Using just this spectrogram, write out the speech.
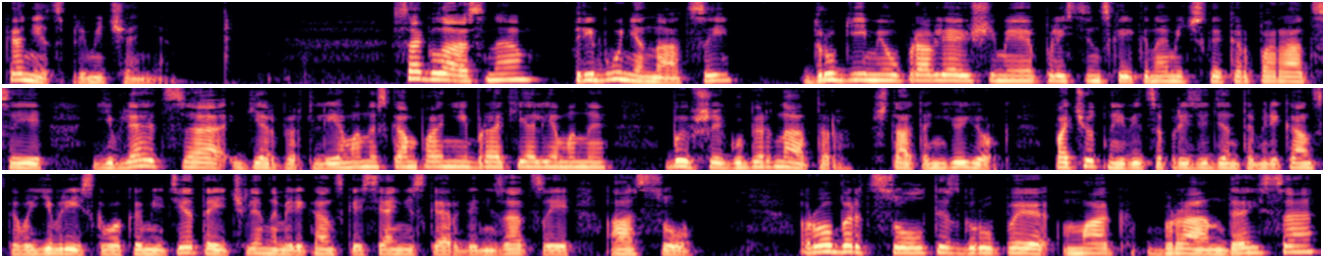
Конец примечания. Согласно трибуне наций, Другими управляющими Палестинской экономической корпорацией являются Герберт Лемон из компании «Братья Лемоны», бывший губернатор штата Нью-Йорк, почетный вице-президент Американского еврейского комитета и член Американской сионистской организации АСО, Роберт Солт из группы Мак Брандейса,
